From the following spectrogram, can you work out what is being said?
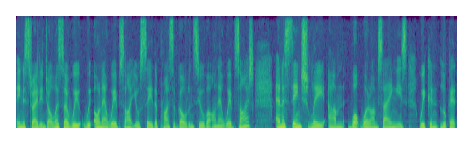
in Australian dollars. So we, we on our website, you'll see the price of gold and silver on our website. And essentially, um, what, what I'm saying is we can look at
